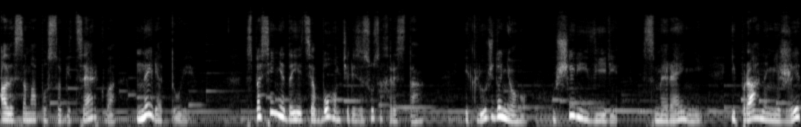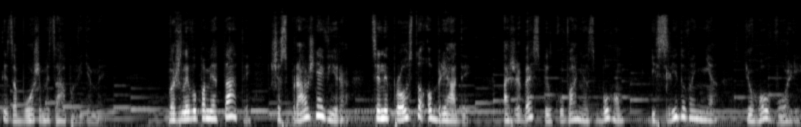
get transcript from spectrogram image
Але сама по собі церква не рятує. Спасіння дається Богом через Ісуса Христа, і ключ до нього у щирій вірі, смиренні і прагненні жити за Божими заповідями. Важливо пам'ятати, що справжня віра це не просто обряди, а живе спілкування з Богом і слідування Його волі.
